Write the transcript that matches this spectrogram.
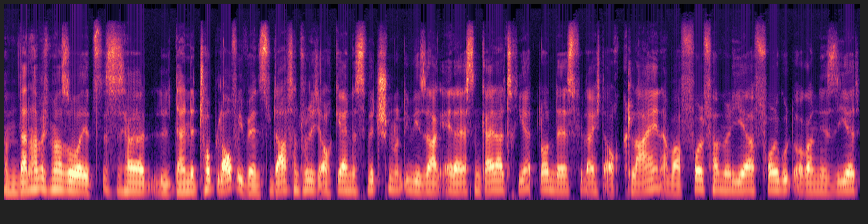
Ähm, dann habe ich mal so, jetzt ist es ja deine Top-Lauf-Events. Du darfst natürlich auch gerne switchen und irgendwie sagen, ey, da ist ein geiler Triathlon, der ist vielleicht auch klein, aber voll familiär, voll gut organisiert,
